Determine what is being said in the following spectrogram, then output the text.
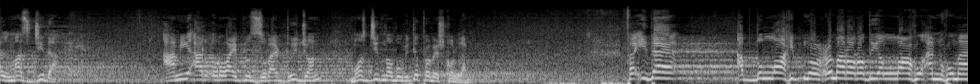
আল মসজিদা আমি আর ওরওয়া ইবনু জুবাইর দুইজন মসজিদ নবমীতে প্রবেশ করলাম। আব্দুল্লাহ ইবনু উমর রাদিয়াল্লাহু আনহুমা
